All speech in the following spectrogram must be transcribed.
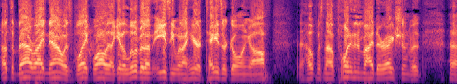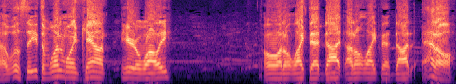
Up the bat right now is Blake Wally. I get a little bit uneasy when I hear a taser going off. I hope it's not pointed in my direction, but uh, we'll see. It's a one-one count here to Wally. Oh, I don't like that dot. I don't like that dot at all.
